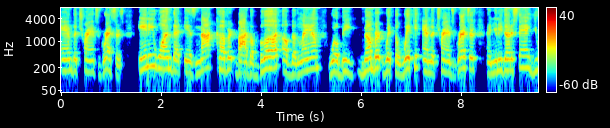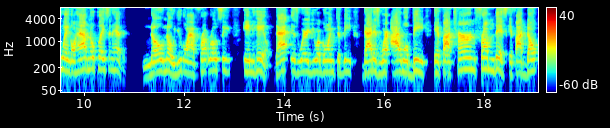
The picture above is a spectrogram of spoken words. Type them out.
and the transgressors. Anyone that is not covered by the blood of the Lamb will be numbered with the wicked and the transgressors. And you need to understand, you ain't gonna have no place in heaven. No, no, you're going to have front row seat in hell. That is where you are going to be. That is where I will be if I turn from this, if I don't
